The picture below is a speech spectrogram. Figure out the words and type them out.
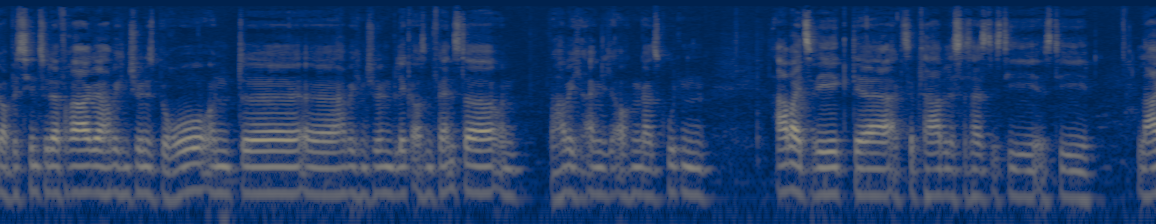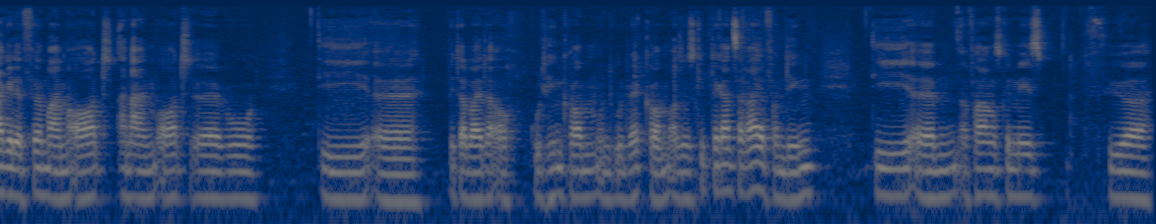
Ja, bis hin zu der Frage, habe ich ein schönes Büro und äh, äh habe ich einen schönen Blick aus dem Fenster und habe ich eigentlich auch einen ganz guten Arbeitsweg, der akzeptabel ist. Das heißt, ist die, ist die Lage der Firma am Ort, an einem Ort, äh, wo die äh, Mitarbeiter auch gut hinkommen und gut wegkommen. Also es gibt eine ganze Reihe von Dingen, die ähm, erfahrungsgemäß für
